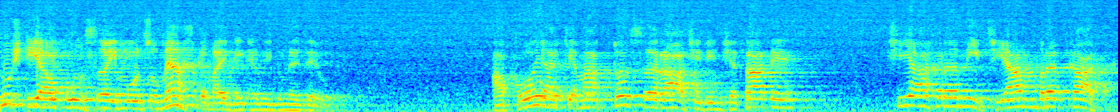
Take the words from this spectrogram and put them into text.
nu știau cum să-i mulțumească mai bine lui Dumnezeu. Apoi a chemat toți săracii din cetate și i-a hrănit și i-a îmbrăcat,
